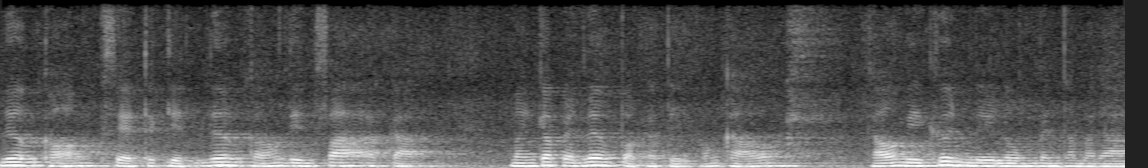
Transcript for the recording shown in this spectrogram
เรื่องของเศรษฐกิจเรื่องของดินฟ้าอากาศ มันก็เป็นเรื่องปกติของเขา เขามีขึ้นมีลงเป็นธรรมดา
